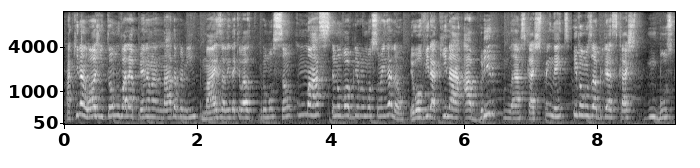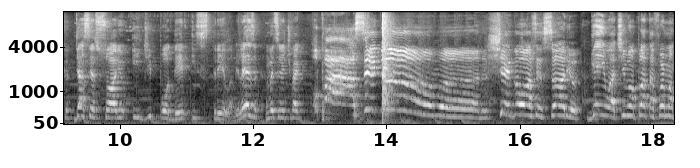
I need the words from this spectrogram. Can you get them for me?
Aqui na loja então não vale a pena nada pra mim Mais além daquela promoção mas eu não vou abrir a promoção ainda não. Eu vou vir aqui na abrir as caixas pendentes e vamos abrir as caixas em busca de acessório e de poder estrela, beleza? Vamos ver se a gente vai... Opa! Mano! Chegou o acessório! Gale ativa uma plataforma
